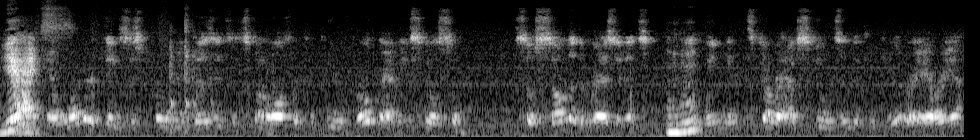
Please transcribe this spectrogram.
Yes. And one of the things this program does is it's going to offer computer programming skills. So, so some of the residents Mm-hmm. we we discover have skills in the computer area,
